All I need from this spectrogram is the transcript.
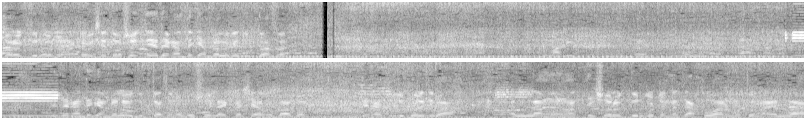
সড়ক দুর্ঘটনাটা হয়েছে দর্শক, যে যেখান থেকে আমরা লোকে যুক্ত আছেন যে যেখান থেকে আমরা লোক যুক্ত আছেন অবশ্যই লাইকটা শেয়ার করবা এবং সুযোগ করে দিবা আল্লাহ মন মনমাত্রিক সড়ক দুর্ঘটনা যা হওয়ার মতো না আল্লাহ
